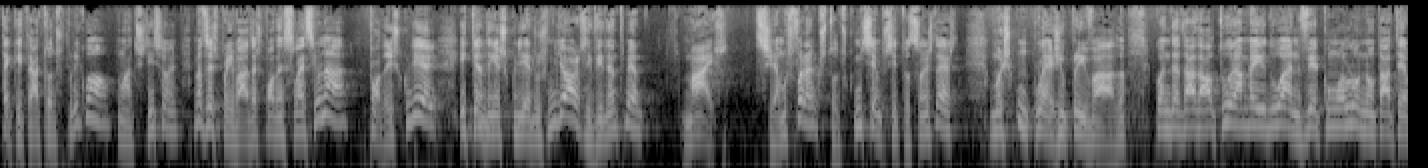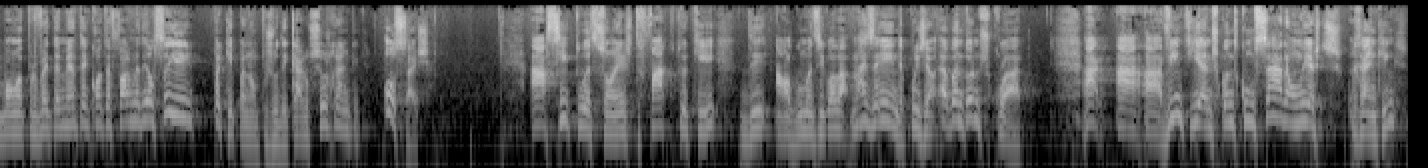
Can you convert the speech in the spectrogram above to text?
tem que entrar todos por igual, não há distinções. Mas as privadas podem selecionar, podem escolher e tendem a escolher os melhores, evidentemente. Mais, Sejamos francos, todos conhecemos situações destas. Mas um colégio privado, quando a dada altura, a meio do ano, vê que um aluno não está a ter bom aproveitamento, encontra a forma dele sair. Para quê? Para não prejudicar os seus rankings. Ou seja, há situações, de facto, aqui de alguma desigualdade. Mais ainda, por exemplo, abandono escolar. Há, há, há 20 anos, quando começaram estes rankings,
